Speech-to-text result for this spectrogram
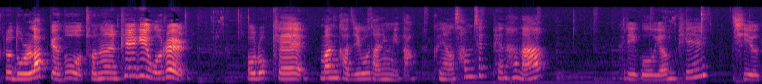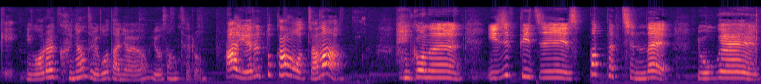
그리고 놀랍게도 저는 필기구를 이렇게만 가지고 다닙니다. 그냥 삼색 펜 하나 그리고 연필 지우개 이거를 그냥 들고 다녀요, 이 상태로. 아 얘를 또 까먹었잖아? 이거는 이지피지 스팟 패치인데 이게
